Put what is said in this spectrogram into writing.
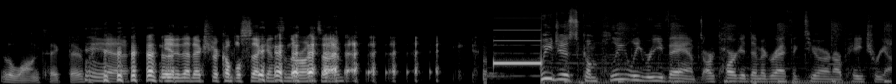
Little long take there. Yeah, needed that extra couple seconds in the runtime. We just completely revamped our target demographic tier on our Patreon,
